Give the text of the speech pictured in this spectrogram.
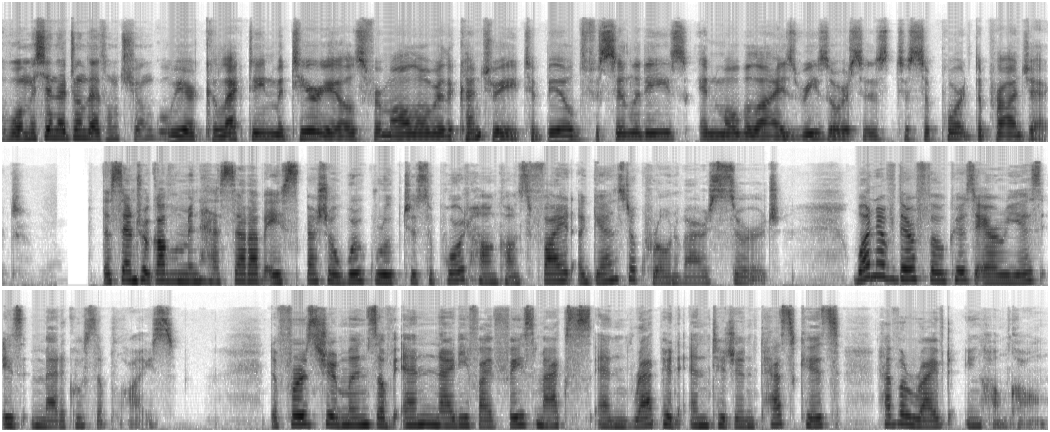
We are collecting materials from all over the country to build facilities and mobilize resources to support the project. The central government has set up a special work group to support Hong Kong's fight against the coronavirus surge. One of their focus areas is medical supplies. The first shipments of N95 face masks and rapid antigen test kits have arrived in Hong Kong.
